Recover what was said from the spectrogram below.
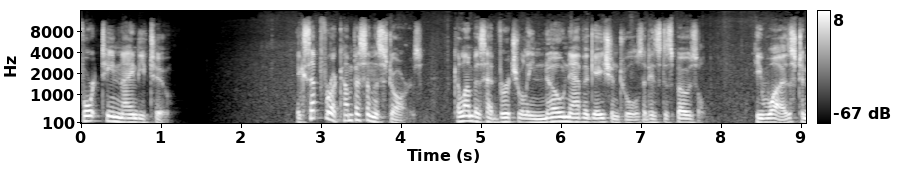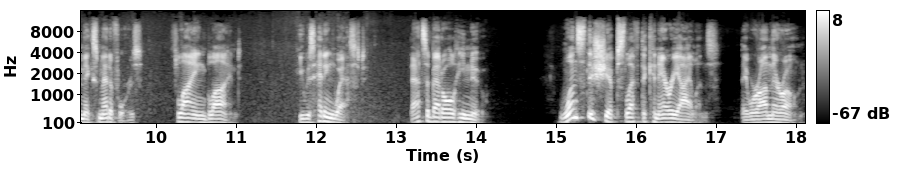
1492. Except for a compass and the stars, Columbus had virtually no navigation tools at his disposal. He was, to mix metaphors, flying blind. He was heading west. That's about all he knew. Once the ships left the Canary Islands, they were on their own.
